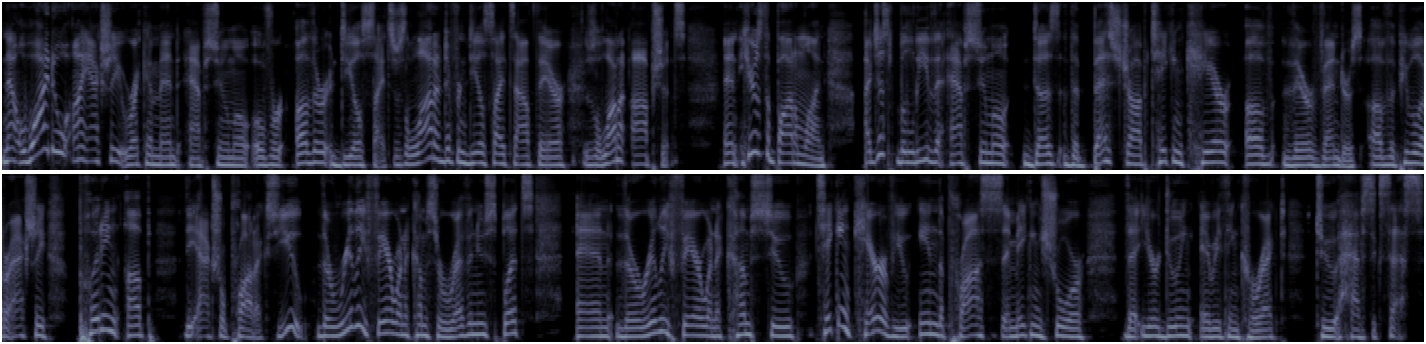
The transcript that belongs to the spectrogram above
Now, why do I actually recommend AppSumo over other deal sites? There's a lot of different deal sites out there, there's a lot of options. And here's the bottom line I just believe that AppSumo does the best job taking care of their vendors, of the people that are actually putting up the actual products. You. They're really fair when it comes to revenue splits, and they're really fair when it comes to taking care of you in the process and making sure that you're doing everything correct to have success.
